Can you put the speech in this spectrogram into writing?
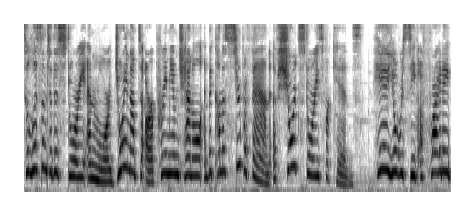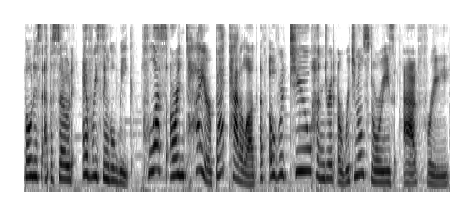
To listen to this story and more, join up to our premium channel and become a super fan of short stories for kids. Here you'll receive a Friday bonus episode every single week, plus our entire back catalog of over 200 original stories ad free.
